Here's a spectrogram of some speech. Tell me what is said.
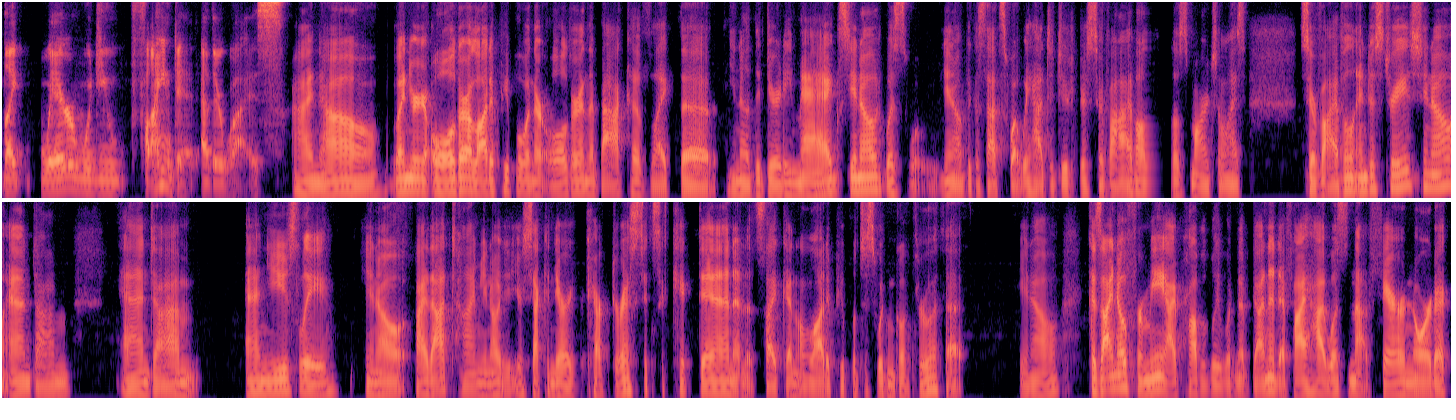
like where would you find it otherwise i know when you're older a lot of people when they're older in the back of like the you know the dirty mags you know was you know because that's what we had to do to survive all those marginalized survival industries you know and um and um and usually you know by that time you know your secondary characteristics have kicked in and it's like and a lot of people just wouldn't go through with it you know? Because i know for me i probably wouldn't have done it if i had wasn't that fair nordic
